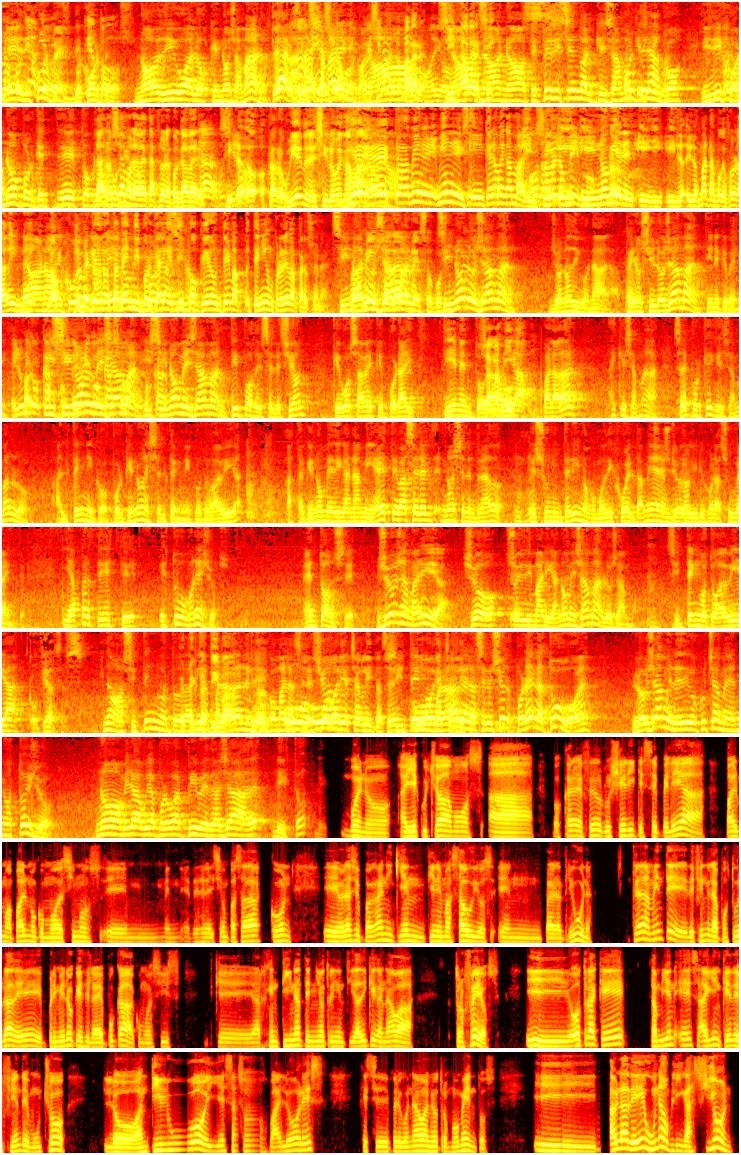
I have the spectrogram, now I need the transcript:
Eh, disculpen, disculpen. No digo a los que no llamaron. Claro, si no llamaron. No, a ver, a ver, no, no, te estoy diciendo al que llamó el técnico y dijo no porque esto claro no, no llamo la gata flora porque a ver claro, si, no, claro vienen y no vengan más esto vienen vienen y que no vengan más y, y, no vienen y, los matan porque fueron a Disney. No, no, yo me quedé en Otamendi porque alguien dijo que era un tema tenía un problema personal. Si no lo llaman, eso si no lo llaman yo no digo nada, pero si lo llaman, tiene que venir. El único caso, y si no me llaman, y si no me llaman tipos de selección que vos sabés que por ahí tienen todavía para dar, hay que llamar. ¿Sabes por qué hay que llamarlo? Al técnico, porque no es el técnico todavía, hasta que no me digan a mí, este va a ser el, no es el entrenador, es un interino, como dijo él también, yo dirijo la sub-20. Y aparte este estuvo con ellos. Entonces, yo llamaría, yo soy Di María, no me llama, lo llamo. Si tengo todavía... Confianzas. No, si tengo todavía para darle un poco más a la selección. Hubo varias charlitas, ¿eh? Si tengo para darle a la selección, por ahí la tuvo, ¿eh? Lo llamo y le digo, escúchame, no estoy yo. No, mirá, voy a probar pibes de allá. Listo. Bueno, ahí escuchábamos a Oscar Alfredo Ruggeri que se pelea palmo a palmo, como decimos em, desde la edición pasada, con eh, Horacio Pagani, quien tiene más audios en, para la tribuna. Claramente defiende la postura de, primero que es de la época, como decís, que Argentina tenía otra identidad y que ganaba trofeos. Y otra que también es alguien que defiende mucho lo antiguo y esos valores que se pregonaban en otros momentos. Y habla de una obligación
